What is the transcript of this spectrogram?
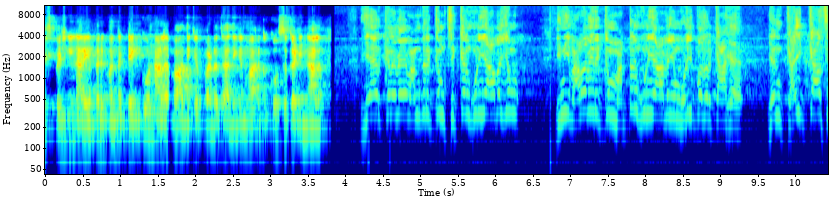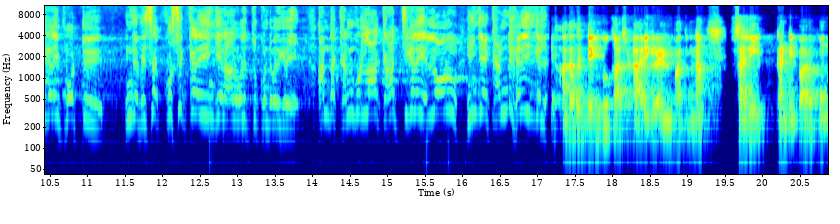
எஸ்பெஷலி நிறைய பேருக்கு வந்து டெங்குனால பாதிக்கப்படுறது அதிகமாக இருக்கு கொசுக்கடினால. ஏற்கனவே வந்திருக்கும் சிக்கன் குனியாவையும் இனி வரவிருக்கும் மட்டன் குனியாவையும் ஒழிப்பதற்காக என் கை காசுகளை போட்டு இந்த விஷ கொசுக்களை இங்கே நான் ஒழித்துக் கொண்டு வருகிறேன் அந்த கண்குள்ளா காட்சிகளை எல்லோரும் இங்கே கண்டுகளியுங்கள் அதாவது டெங்கு காய்ச்சலோட அறிகுறி என்னன்னு பாத்தீங்கன்னா சளி கண்டிப்பா இருக்கும்.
